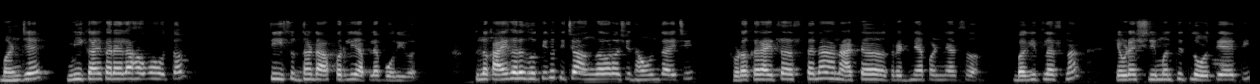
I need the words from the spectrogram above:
म्हणजे मी काय करायला हवं होतं? ती सुद्धा डाफरली आपल्या पोरीवर. तुला काय गरज होती का तिच्या अंगावर अशी धावून जायची? थोडं करायचं असतं ना नाटक रडण्या पडण्याचं. बघितलंस ना केवढ्या श्रीमंतीत लोळती आहे ती?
